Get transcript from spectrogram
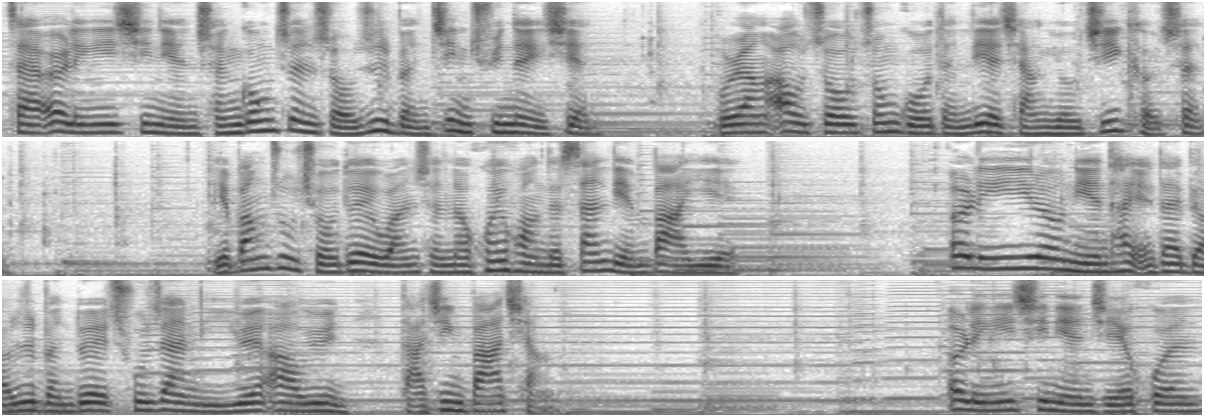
在二零一七年成功镇守日本禁区内线，不让澳洲、中国等列强有机可乘，也帮助球队完成了辉煌的三连霸业。二零一六年，他也代表日本队出战里约奥运，打进八强。二零一七年结婚，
